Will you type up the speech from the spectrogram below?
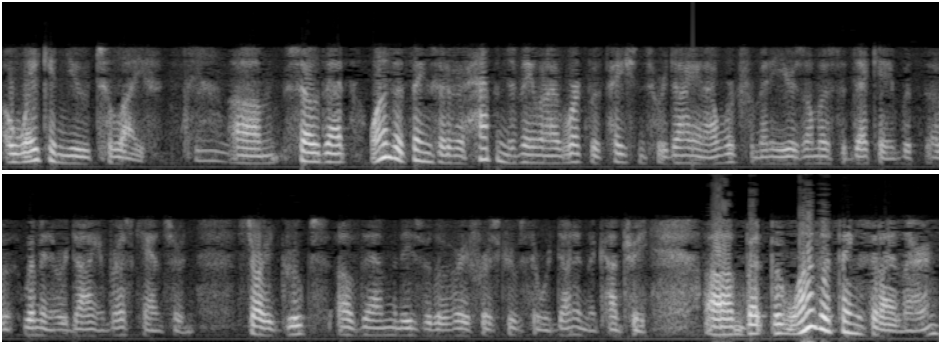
awaken you to life. Mm. Um, so that one of the things that have happened to me when I worked with patients who are dying, and I worked for many years, almost a decade, with uh, women who are dying of breast cancer, and started groups of them. And these were the very first groups that were done in the country. Um, but but one of the things that I learned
